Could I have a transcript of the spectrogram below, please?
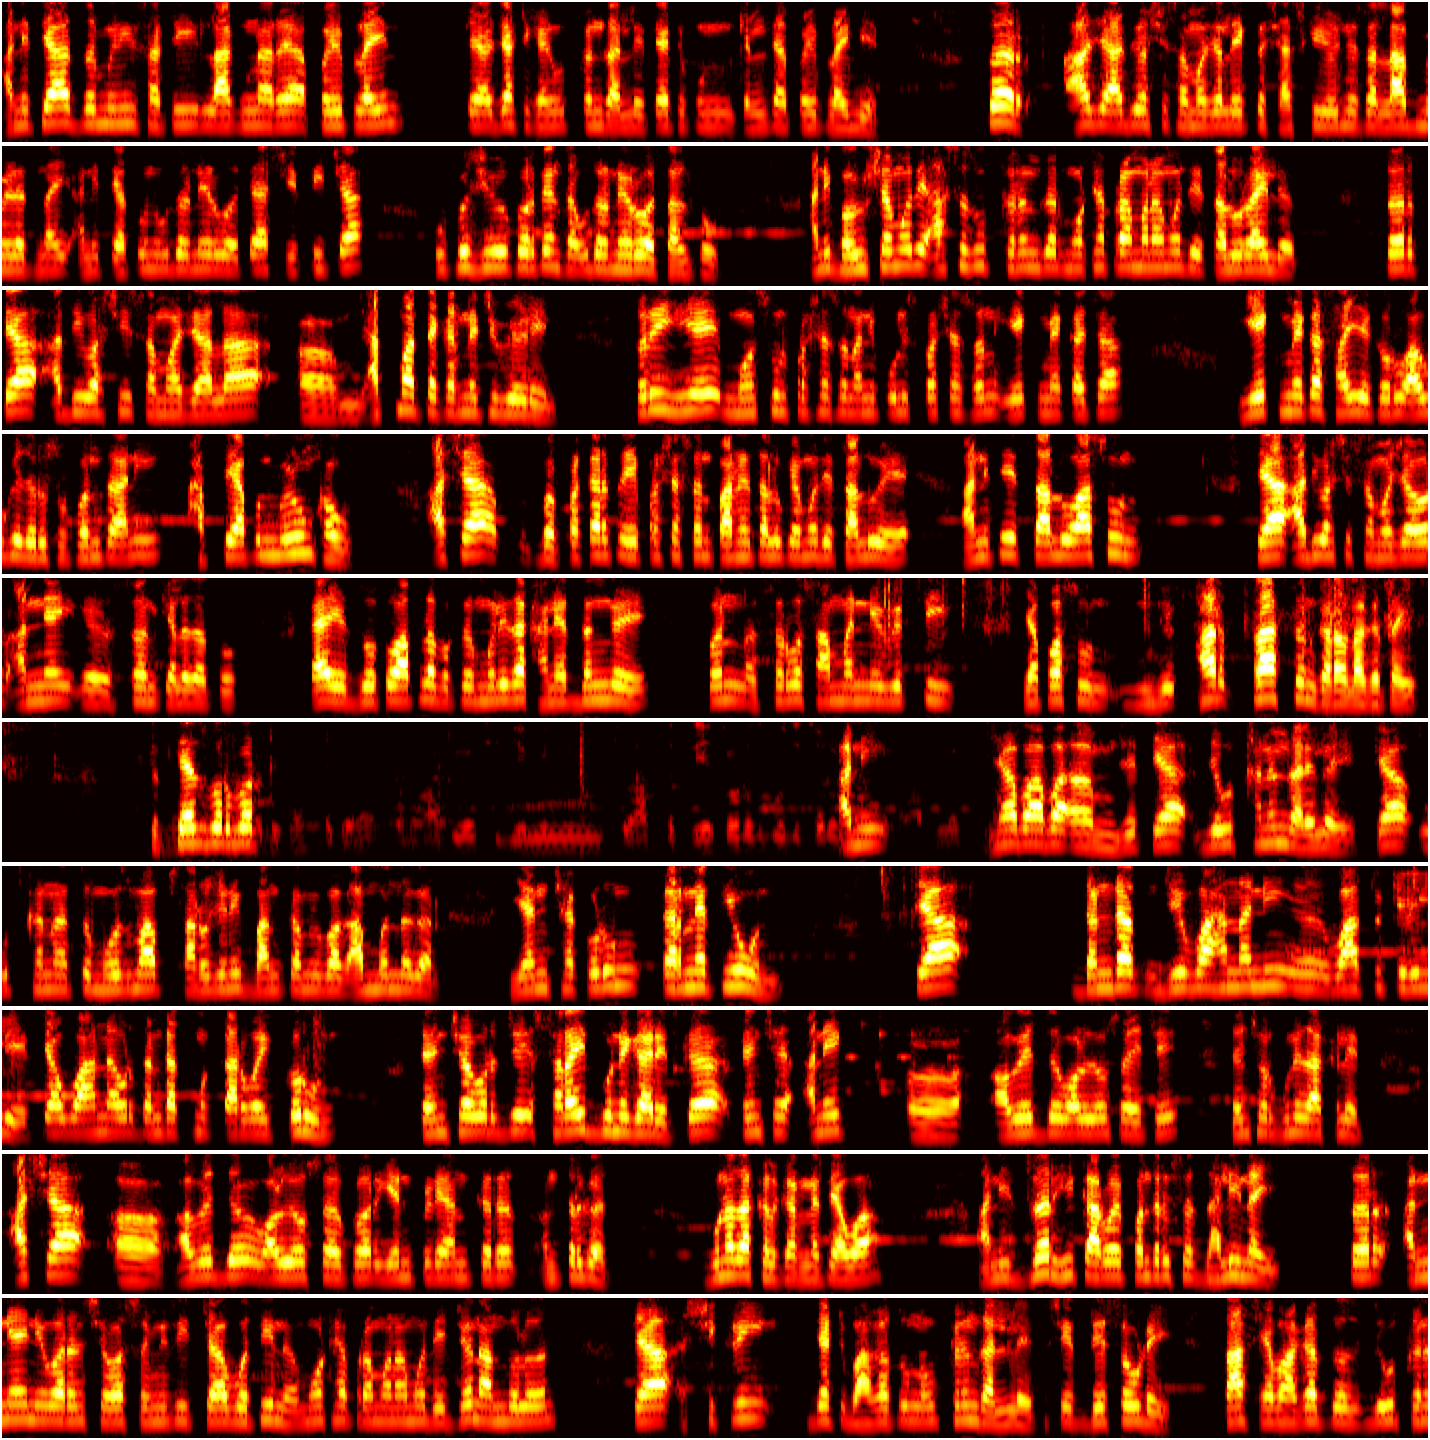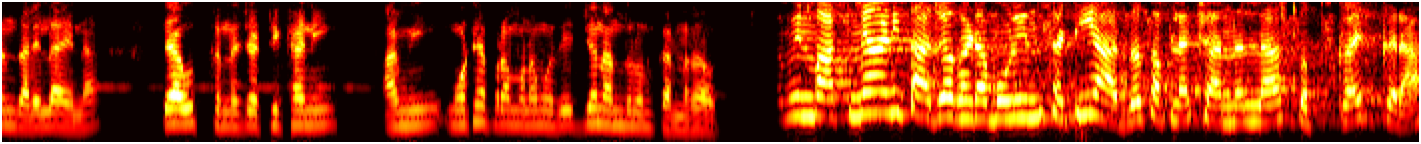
आणि त्या जमिनीसाठी लागणाऱ्या पाईपलाईन त्या ज्या ठिकाणी उत्खनन झाले त्या ठिकाणी केलेल्या त्या पाईपलाईन आहेत. तर आज या आदिवासी समाजाला एक तर शासकीय योजनेचा लाभ मिळत नाही आणि त्यातून उदरनिर्वाह त्या शेतीच्या उपजीविकेवर त्यांचा उदरनिर्वाह चालतो. आणि भविष्यामध्ये असंच उत्खनन जर मोठ्या प्रमाणामध्ये चालू राहिलं तर त्या आदिवासी समाजाला म्हणजे आत्महत्या करण्याची वेळ येईल. तरी हे महसूल प्रशासन आणि पोलीस प्रशासन एकमेकाच्या एकमेका सहाय्य करू अवघे धरू सुपंत आणि हप्ते आपण मिळून खाऊ. अशा प्रकारचं हे प्रशासन पारनेर तालुक्यामध्ये चालू आहे आणि ते चालू असून त्या आदिवासी समाजावर अन्याय सहन केला जातो. काय जो तो आपला फक्त मलिदा खाण्यात दंग आहे पण सर्वसामान्य व्यक्ती यापासून म्हणजे फार त्रास सहन करावा लागत आहे. तर त्याचबरोबर आणि ह्या बाबा म्हणजे त्या जे उत्खनन झालेलं आहे त्या उत्खननाचं मोजमाप सार्वजनिक बांधकाम विभाग अहमदनगर यांच्याकडून करण्यात येऊन त्या दंडात जे वाहनांनी वाहतूक केलेली आहे त्या वाहनावर दंडात्मक कारवाई करून त्यांच्यावर जे सराईत गुन्हेगार आहेत का त्यांचे अनेक अवैध वाळू व्यवसायाचे त्यांच्यावर गुन्हे दाखल आहेत. अशा अवैध वाळू व्यवसायावर एन पी डी अंतर्गत गुन्हा दाखल करण्यात यावा आणि जर ही कारवाई पंधरा दिवसात झाली नाही तर अन्याय निवारण सेवा समितीच्या वतीनं मोठ्या प्रमाणामध्ये जन आंदोलन त्या शिकरी ज्या भागातून उत्खनन झालेलं आहे. तसे देसवडे तास या भागात जे उत्खनन झालेलं आहे ना त्या उत्खननाच्या ठिकाणी आम्ही मोठ्या प्रमाणामध्ये जन आंदोलन करणार आहोत. नवीन बातम्या आणि ताज्या घडामोडींसाठी आजच आपल्या चॅनलला सबस्क्राईब करा.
